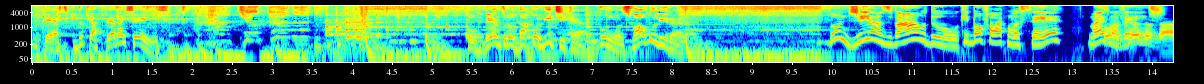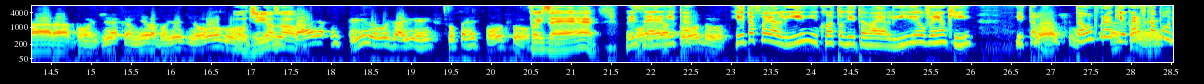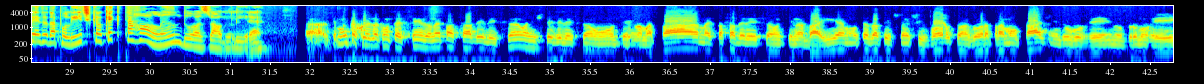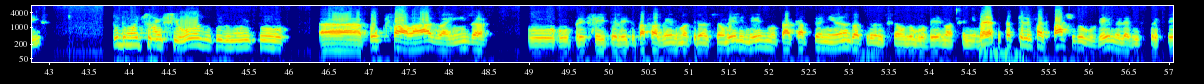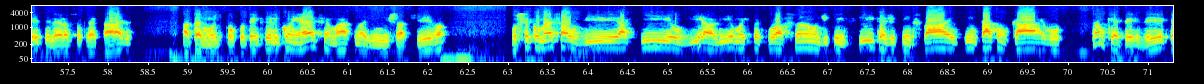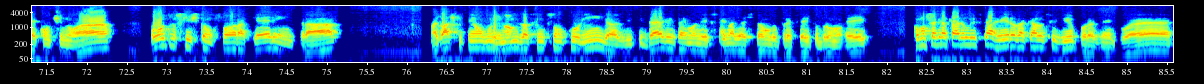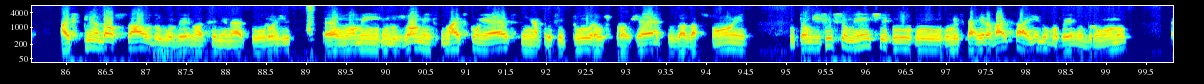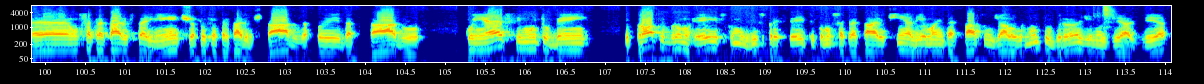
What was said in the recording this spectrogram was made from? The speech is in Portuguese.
podcast do Café das Seis. Por dentro da política, com Oswaldo Lira. Bom dia, Oswaldo. Que bom falar com você. Mais bom uma dia, vez. Dara. Bom dia, Camila. Bom dia, Diogo. Bom dia, Oswaldo. saia incrível hoje aí, hein? Super reforço. Pois é. Pois Bom é, dia a Rita. todos. Rita foi ali, enquanto Rita vai ali, eu venho aqui. E estamos por aqui. Eu quero ficar por dentro da política. O que é que tá rolando, Oswaldo Lira? Ah, tem muita coisa acontecendo, né? Passada a eleição, a gente teve eleição ontem no Amapá, mas passada a eleição aqui na Bahia, muitas atenções se voltam agora para a montagem do governo Bruno Reis. Tudo muito silencioso, tudo muito ah, pouco falado ainda. O, o prefeito eleito está fazendo uma transição, ele mesmo está capitaneando a transição do governo a Semineto, até porque ele faz parte do governo, ele é vice-prefeito, ele era secretário até muito pouco tempo, ele conhece a máquina administrativa. Você começa a ouvir aqui, ouvir ali uma especulação de quem fica, de quem sai, quem está com cargo não quer perder, quer continuar. Outros que estão fora querem entrar. Mas acho que tem alguns nomes assim que são coringas e que devem permanecer na gestão do prefeito Bruno Reis, como o secretário Luiz Carreira da Casa Civil, por exemplo. É a espinha dorsal do governo Assemineto hoje. É um, homem, um dos homens que mais conhecem a prefeitura, os projetos, as ações. Então, dificilmente o, o, o Luiz Carreira vai sair do governo Bruno. É um secretário experiente, já foi secretário de Estado, já foi deputado, conhece muito bem o próprio Bruno Reis, como vice-prefeito e como secretário, tinha ali uma interface, um diálogo muito grande no dia a dia.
